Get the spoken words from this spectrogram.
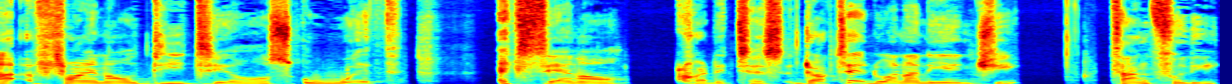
uh, final details with external creditors. Dr. Adu Anane Antwi, thankfully,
